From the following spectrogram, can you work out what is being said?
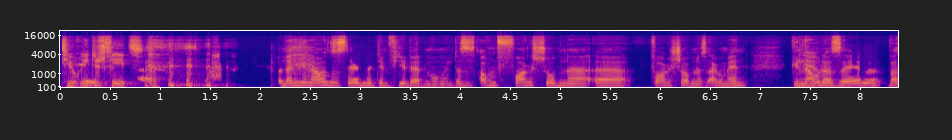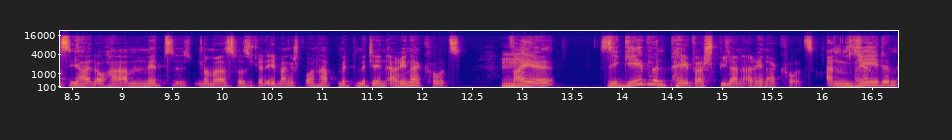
theoretisch geht. geht's. Und dann genauso dasselbe mit dem Vierbert-Moment. Das ist auch ein vorgeschobener, äh, vorgeschobenes Argument. Genau Ja. dasselbe, was sie halt auch haben mit, äh, nochmal das, was ich gerade eben angesprochen habe, mit, mit den Arena-Codes. Mhm. Weil sie geben Paperspielern Arena-Codes. An Ja. jedem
